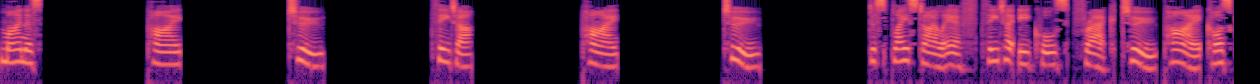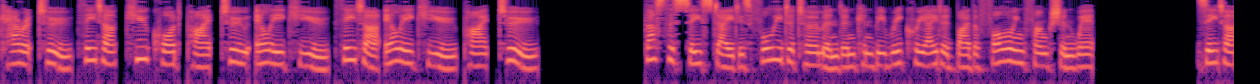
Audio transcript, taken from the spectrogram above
minus pi 2 theta pi 2 display style f theta equals frac 2 pi cos caret 2 theta q quad pi 2 leq theta leq pi 2 thus the sea state is fully determined and can be recreated by the following function where zeta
